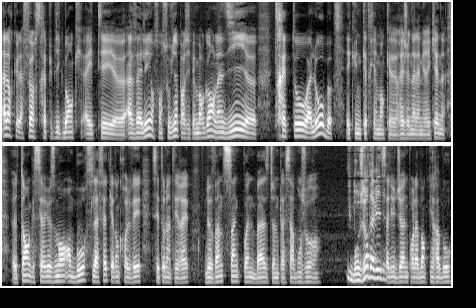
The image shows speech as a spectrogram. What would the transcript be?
Alors que la First Republic Bank a été euh, avalée, on s'en souvient, par JP Morgan lundi euh, très tôt à l'aube, et qu'une quatrième banque euh, régionale américaine tangue sérieusement en bourse, la Fed qui a donc relevé ses taux d'intérêt de 25 points de base. John Plassard, bonjour. Bonjour David. Salut John pour la banque Mirabeau.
